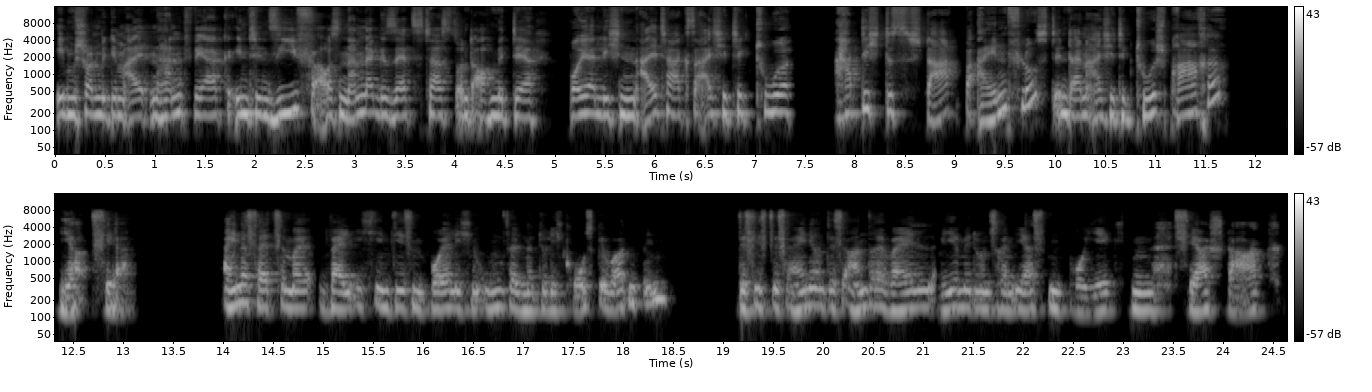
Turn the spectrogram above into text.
eben schon mit dem alten Handwerk intensiv auseinandergesetzt hast und auch mit der bäuerlichen Alltagsarchitektur. Hat dich das stark beeinflusst in deiner Architektursprache? Ja, sehr. Einerseits einmal, weil ich in diesem bäuerlichen Umfeld natürlich groß geworden bin. Das ist das eine und das andere, weil wir mit unseren ersten Projekten sehr stark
